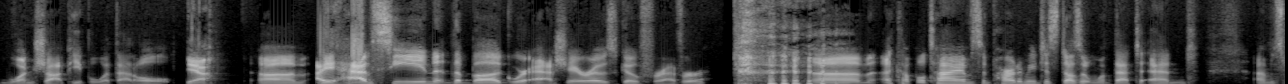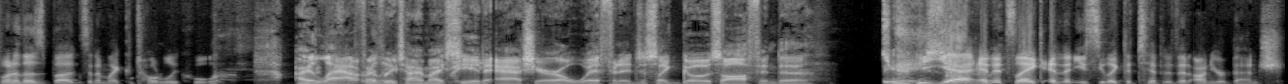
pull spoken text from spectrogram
one shot people with that ult. Yeah. Um, I have seen the bug where Ashe arrows go forever um, a couple times, and part of me just doesn't want that to end. Um, it's one of those bugs that I'm like totally cool. I laugh really every time I see an Ashe arrow whiff and it just like goes off into space, yeah, and it's like, and then you see like the tip of it on your bench.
